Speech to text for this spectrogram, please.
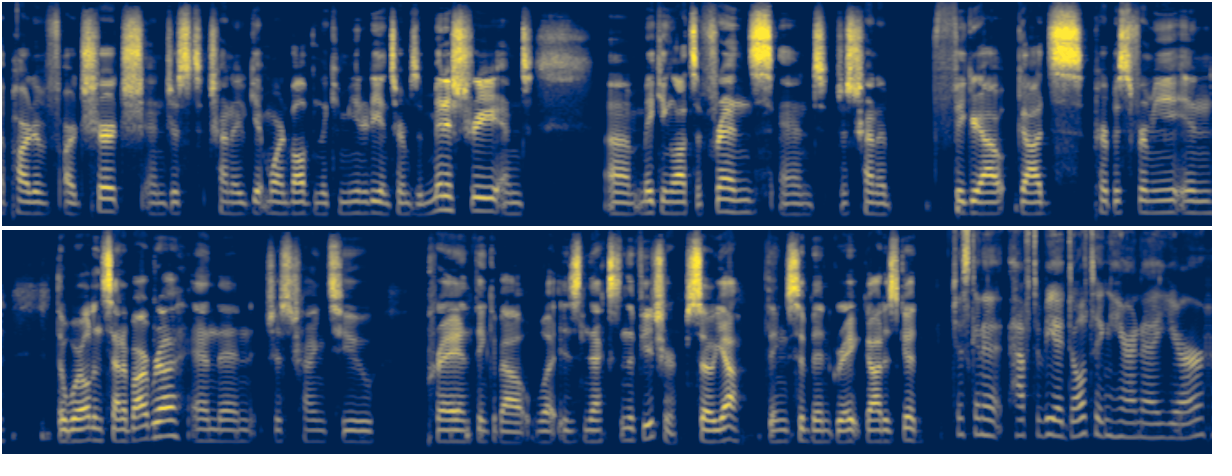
a part of our church and just trying to get more involved in the community in terms of ministry and um, making lots of friends and just trying to figure out God's purpose for me in the world in Santa Barbara, and then just trying to pray and think about what is next in the future. So, yeah, things have been great. God is good. Just going to have to be adulting here in a year.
